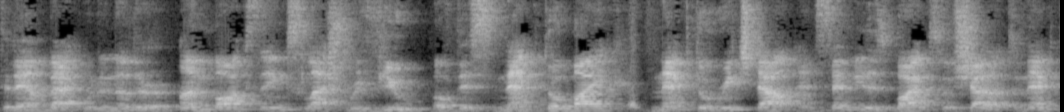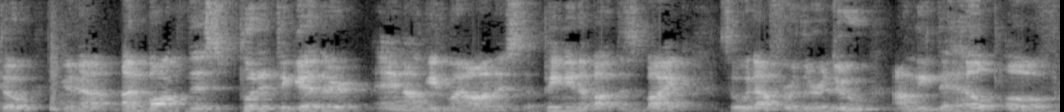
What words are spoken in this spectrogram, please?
Today I'm back with another unboxing slash review of this Nakto bike. Nakto reached out and sent me this bike, so shout out to Nakto. I'm gonna unbox this, put it together, and I'll give my honest opinion about this bike. So without further ado, I'll need the help of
